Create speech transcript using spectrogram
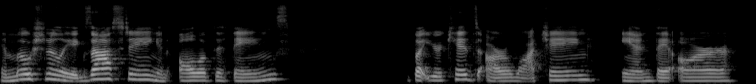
emotionally exhausting and all of the things. But your kids are watching and they are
